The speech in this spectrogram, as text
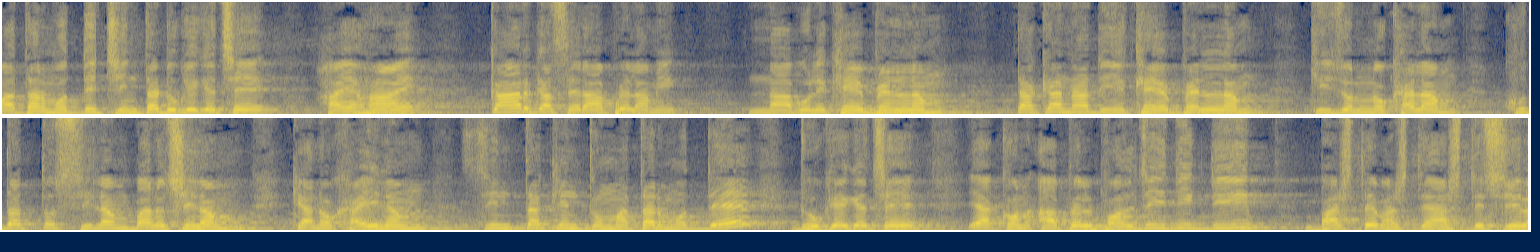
মাথার মধ্যে চিন্তা ঢুকে গেছে। হায় হায়, কার গাছের আপেল আমি না বলে খেয়ে ফেললাম? টাকা না দিয়ে খেয়ে ফেললাম। কি জন্য খেলাম? ক্ষুধার্ত ছিলাম, ভালো ছিলাম। কেন খাইলাম? চিন্তা কিন্তু মাথার মধ্যে ঢুকে গেছে। এখন আপেল ফল যেই দিক দিয়ে ভাসতে ভাসতে আসতেছিল,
